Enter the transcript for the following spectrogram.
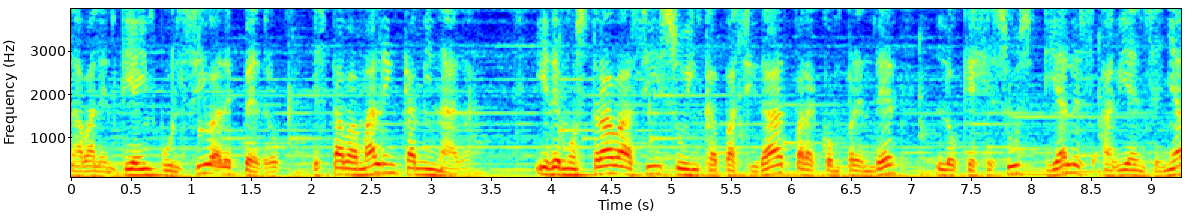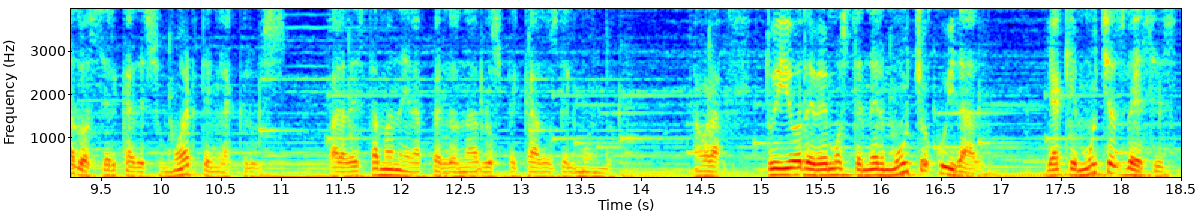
La valentía impulsiva de Pedro estaba mal encaminada y demostraba así su incapacidad para comprender lo que Jesús ya les había enseñado acerca de su muerte en la cruz, para de esta manera perdonar los pecados del mundo. Ahora, tú y yo debemos tener mucho cuidado, ya que muchas veces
